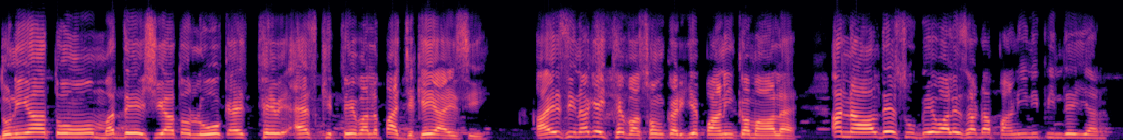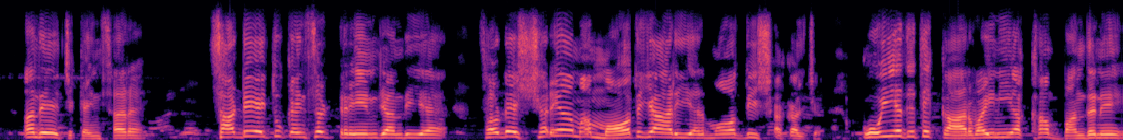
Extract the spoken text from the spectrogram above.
ਦੁਨੀਆ ਤੋਂ ਮੱਧ ਏਸ਼ੀਆ ਤੋਂ ਲੋਕ ਇੱਥੇ ਇਸ ਖਿੱਤੇ ਵੱਲ ਭੱਜ ਕੇ ਆਏ ਸੀ। ਆਏ ਸੀ ਨਾ ਕਿ ਇੱਥੇ ਵਸੋਂ ਕਰੀਏ ਪਾਣੀ ਕਮਾਲ ਹੈ। ਆ ਨਾਲ ਦੇ ਸੂਬੇ ਵਾਲੇ ਸਾਡਾ ਪਾਣੀ ਨਹੀਂ ਪੀਂਦੇ ਯਾਰ। ਆਂਦੇ ਚ ਕੈਂਸਰ ਹੈ। ਸਾਡੇ ਇੱਥੋਂ ਕੈਂਸਰ ਟ੍ਰੇਨ ਜਾਂਦੀ ਹੈ। ਸਾਡੇ ਸ਼ਰਿਆਮ ਮੌਤ ਜਾ ਰਹੀ ਹੈ, ਮੌਤ ਦੀ ਸ਼ਕਲ ਚ। ਕੋਈ ਇਹਦੇ ਤੇ ਕਾਰਵਾਈ ਨਹੀਂ, ਅੱਖਾਂ ਬੰਦ ਨੇ।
